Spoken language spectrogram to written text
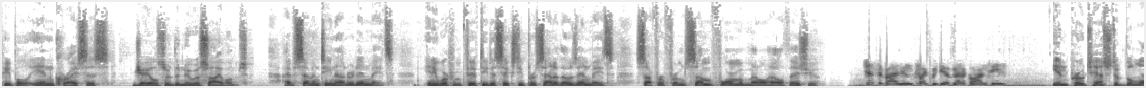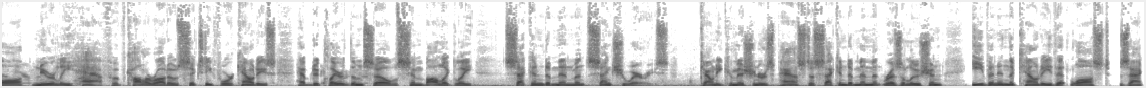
people in crisis. Jails are the new asylums. I have 1,700 inmates. Anywhere from 50 to 60 percent of those inmates suffer from some form of mental health issue. Just advising, looks like we do have medical on scene. In protest of the law, nearly half of Colorado's 64 counties have declared themselves symbolically Second Amendment sanctuaries. County commissioners passed a Second Amendment resolution even in the county that lost Zach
